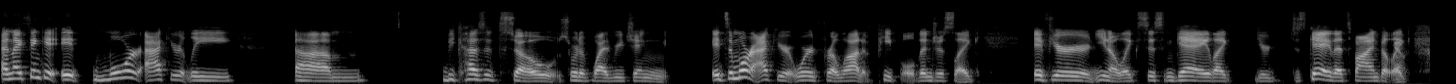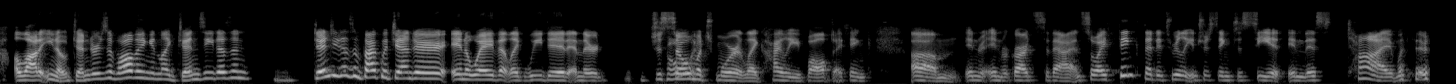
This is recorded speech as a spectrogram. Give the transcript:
and I think it it more accurately um because it's so sort of wide reaching it's a more accurate word for a lot of people than just like if you're you know like cis and gay like you're just gay that's fine but Yeah. like a lot of you know gender is evolving and like gen z doesn't gen z doesn't fuck with gender in a way that like we did and they're just so much more like highly evolved i think um in in regards to that. And so i think that it's really interesting to see it in this time when they're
